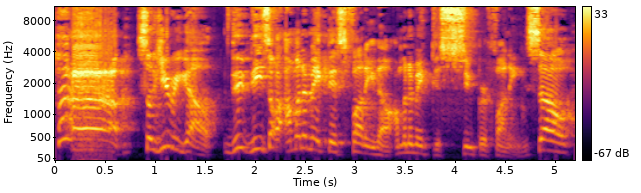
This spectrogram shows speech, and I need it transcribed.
so here we go. These are, I'm going to make this funny though. I'm going to make this super funny. So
